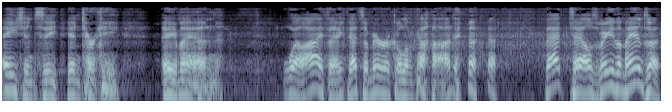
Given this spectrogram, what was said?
agency in Turkey. Amen. Well, I think that's a miracle of God. that tells me the man's a,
